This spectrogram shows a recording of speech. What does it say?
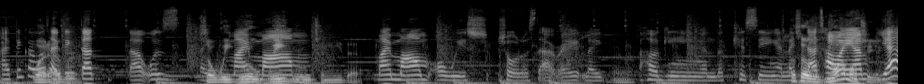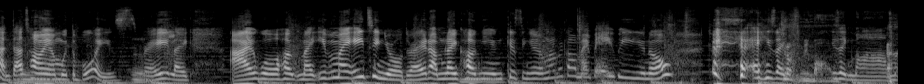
I think I was. I Whatever. think that that was like so we my grew, mom. we grew to need that. my mom always showed us that, right? Like hugging and the kissing, and like so that's how I am. Yeah, that's how I am with the boys, right? Like I will hug my even my 18 year old, right? I'm like hugging and kissing him. I'm like, oh my baby, you know. and he's like, Trust me, Mom. he's like, mom.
